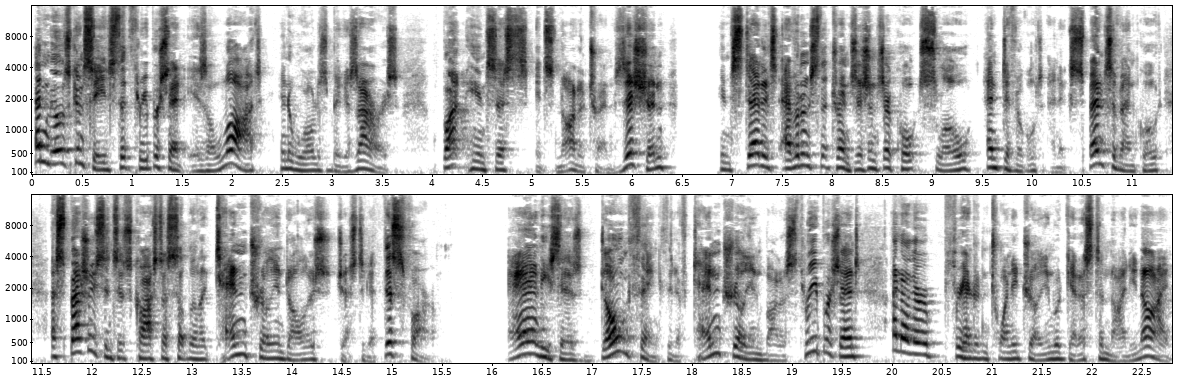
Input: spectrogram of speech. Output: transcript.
And Mills concedes that 3% is a lot in a world as big as ours, but he insists it's not a transition. Instead, it's evidence that transitions are, quote, slow and difficult and expensive, end quote, especially since it's cost us something like $10 trillion just to get this far. And he says, don't think that if 10 trillion bought us 3%, another 320 trillion would get us to 99.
